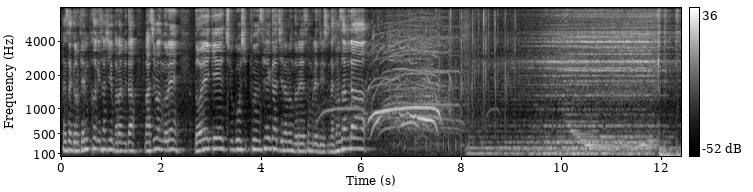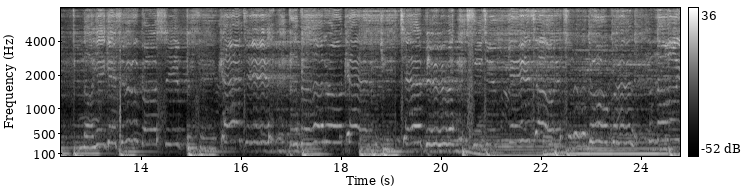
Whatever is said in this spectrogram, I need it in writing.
항상 그렇게 행복하게 사시길 바랍니다. 마지막 노래 너에게 주고 싶은 세 가지라는 노래 선물해 드리겠습니다. 감사합니다. 수줍게 전해 주고픈 너의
